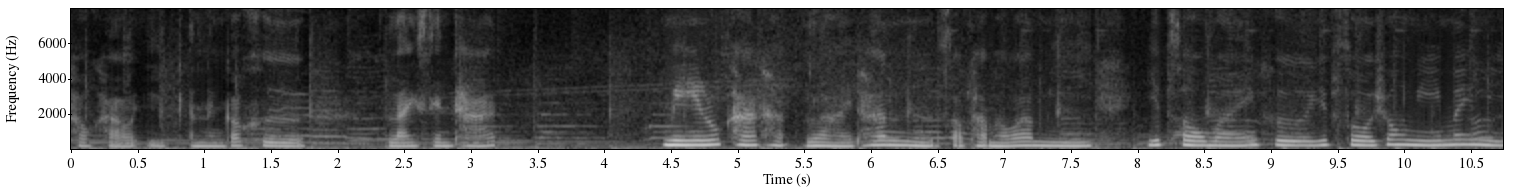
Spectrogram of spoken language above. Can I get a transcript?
ขาวๆอีกอันนึงก็คือไลเซนทัสมีลูกค้าหลายท่านสอบถามมาว่ามียิปโซไหมคือยิปโซช่วงนี้ไม่มี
